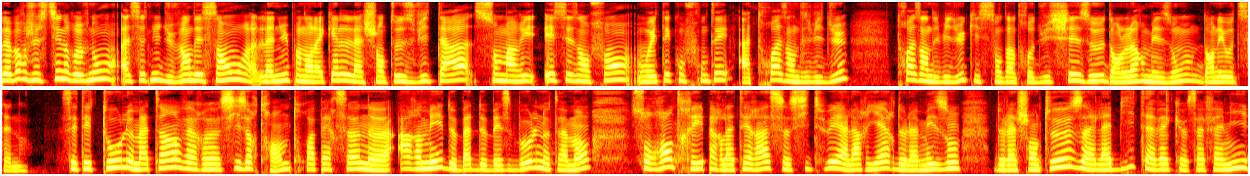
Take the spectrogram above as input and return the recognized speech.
d'abord, Justine, revenons à cette nuit du 20 décembre, la nuit pendant laquelle la chanteuse Vita, son mari et ses enfants ont été confrontés à trois individus, trois individus qui se sont introduits chez eux dans leur maison dans les Hauts-de-Seine. C'était tôt le matin, vers 6h30. Euh, Trois personnes euh, armées de battes de baseball notamment sont rentrées par la terrasse située à l'arrière de la maison de la chanteuse. Elle habite avec sa famille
